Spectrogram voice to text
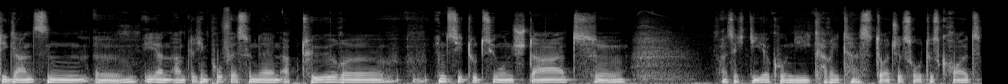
die ganzen äh, ehrenamtlichen, professionellen Akteure, Institutionen, Staat, äh, weiß ich, Diakonie, Caritas, Deutsches Rotes Kreuz.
